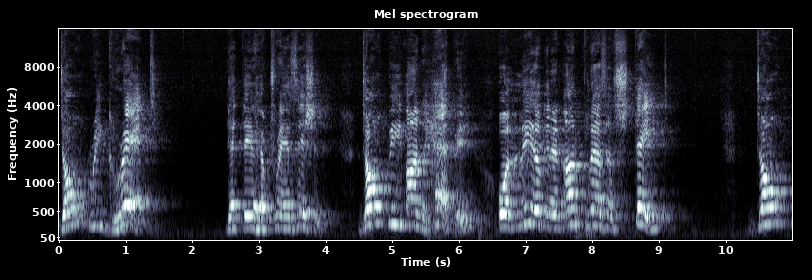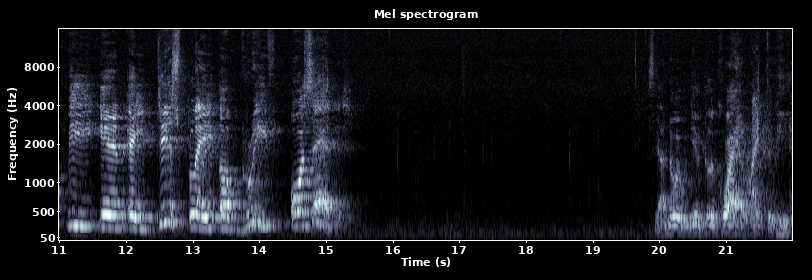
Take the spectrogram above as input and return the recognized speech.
Don't regret that they have transitioned. Don't be unhappy or live in an unpleasant state. Don't be in a display of grief or sadness. See, I know it would get a little quiet right through here.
